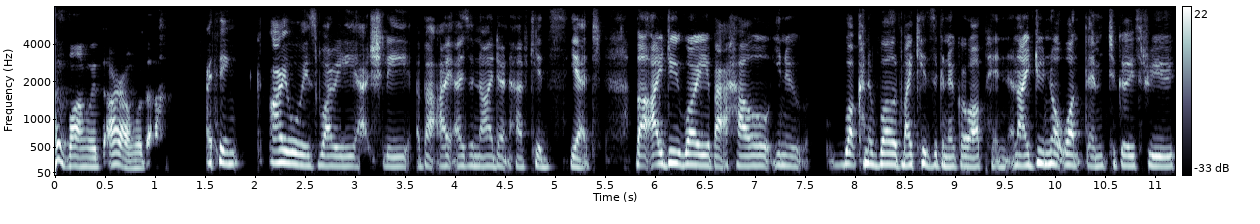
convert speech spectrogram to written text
along with our Amuda. I think I always worry actually about I as in I don't have kids yet, but I do worry about how, you know, what kind of world my kids are going to grow up in. And I do not want them to go through,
